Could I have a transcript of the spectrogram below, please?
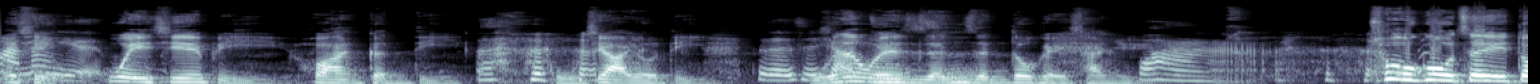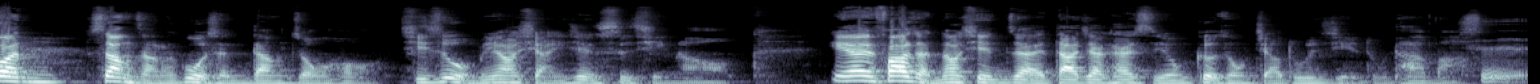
而且位阶比华汉更低，股价又低，真的是我认为人人都可以参与。哇。错过这一段上涨的过程当中哈，其实我们要想一件事情哦，AI 发展到现在，大家开始用各种角度去解读它嘛，是。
